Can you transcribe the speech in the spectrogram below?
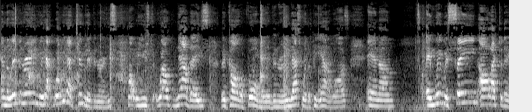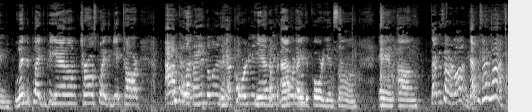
in the living room. We had well we had two living rooms. What we used to well nowadays they call the former living room. That's where the piano was, and um, and we would sing all afternoon. Linda played the piano. Charles played the guitar. I We a mandolin and accordion. Yeah, played I played the accordion some, and um, That was our life. that was our life.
